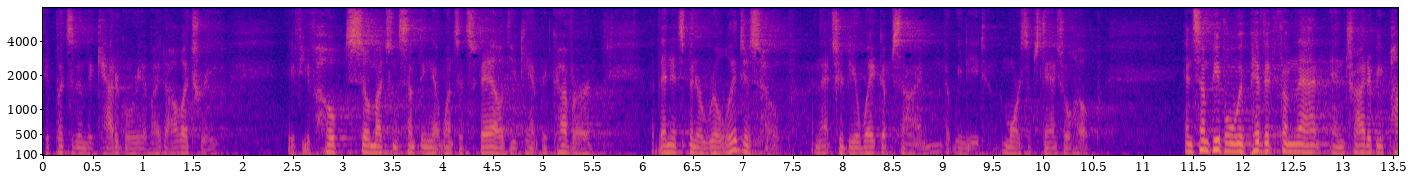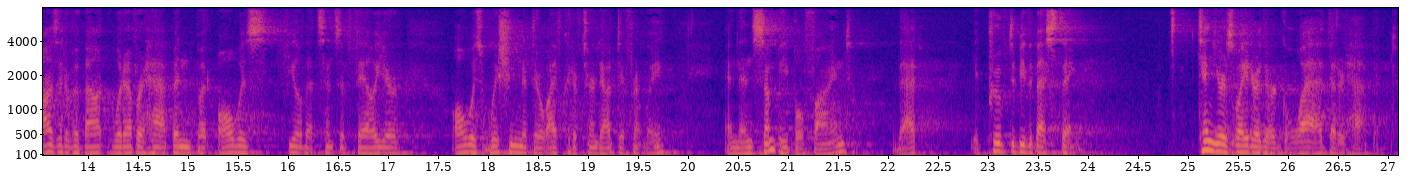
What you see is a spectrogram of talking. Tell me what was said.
It puts it in the category of idolatry. If you've hoped so much in something that once it's failed, you can't recover, then it's been a religious hope. And that should be a wake up sign that we need a more substantial hope. And some people would pivot from that and try to be positive about whatever happened, but always feel that sense of failure, always wishing that their life could have turned out differently. And then some people find that it proved to be the best thing. Ten years later, they're glad that it happened.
